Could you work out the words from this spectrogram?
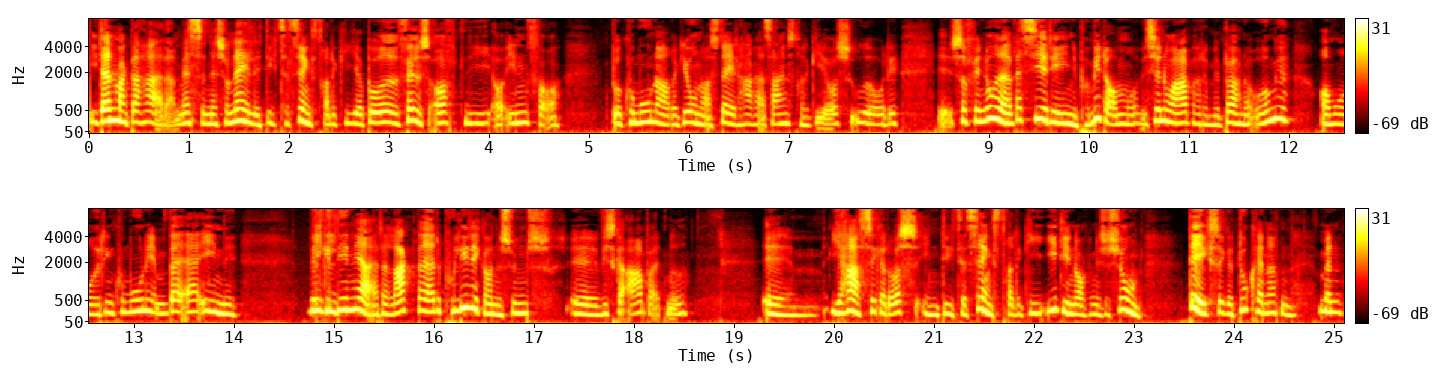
I Danmark der har der en masse nationale digitaliseringsstrategier, både fælles offentlige og inden for både kommuner og regioner og stat har deres egen strategi også ud over det. Øh, så find ud af, hvad siger det egentlig på mit område? Hvis jeg nu arbejder med børn og unge området i din kommune, jamen hvad er egentlig, hvilke linjer er der lagt? Hvad er det politikerne synes, øh, vi skal arbejde med? Øh, I har sikkert også en digitaliseringsstrategi i din organisation. Det er ikke sikkert, du kender den, men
